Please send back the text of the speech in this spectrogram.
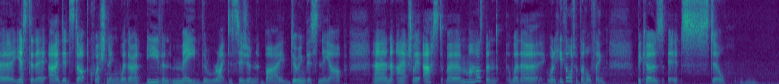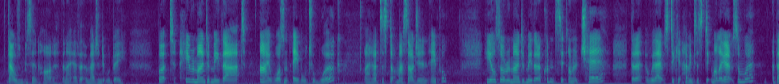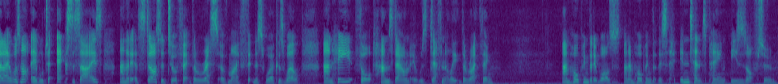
uh, yesterday I did start questioning whether I'd even made the right decision by doing this knee up. And I actually asked um, my husband whether what he thought of the whole thing because it's still thousand percent harder than I ever imagined it would be. But he reminded me that I wasn't able to work. I'd had to stop massaging in April. He also reminded me that I couldn't sit on a chair that I, without stick, having to stick my leg out somewhere, that I was not able to exercise, and that it had started to affect the rest of my fitness work as well. And he thought, hands down, it was definitely the right thing. I'm hoping that it was, and I'm hoping that this intense pain eases off soon.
